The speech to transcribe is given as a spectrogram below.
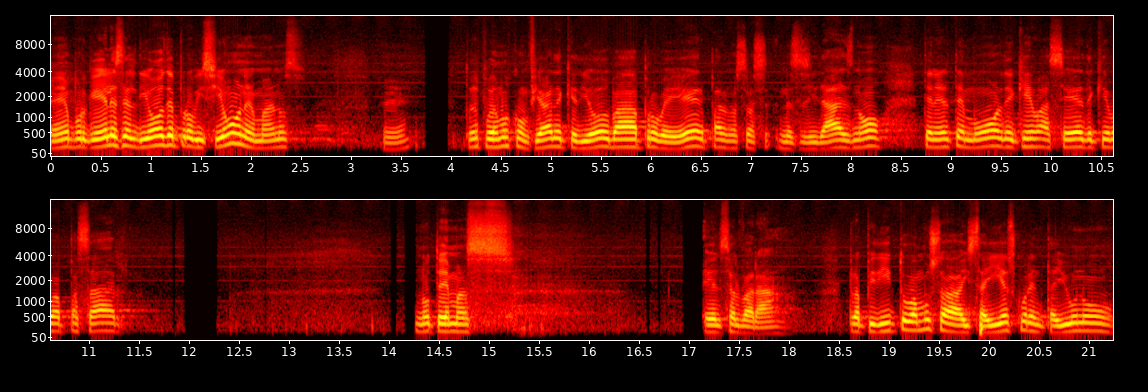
¿eh? porque Él es el Dios de provisión, hermanos. ¿eh? Entonces podemos confiar de que Dios va a proveer para nuestras necesidades, no tener temor de qué va a hacer, de qué va a pasar. No temas, Él salvará. Rapidito, vamos a Isaías 41,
